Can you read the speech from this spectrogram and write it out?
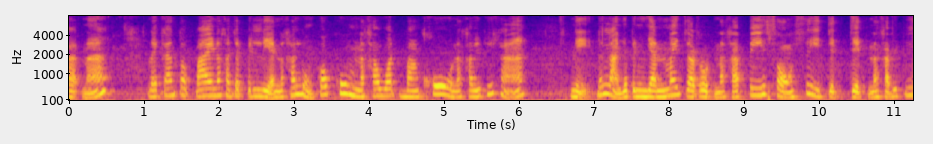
บาทนะรายการต่อไปนะคะจะเป็นเหรียญนะคะ หลวงพ่อพุ่มนะคะ วัดบางโคนะคะพี่พี่ขา นี่ ด้านหลังจะเป็นยันไม่จรดนะคะ ปีสองสี่เจ็ดเจ็ดนะคะพี่พี่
